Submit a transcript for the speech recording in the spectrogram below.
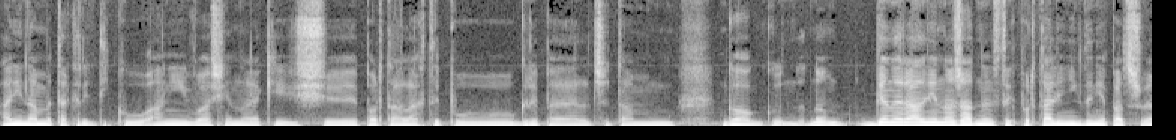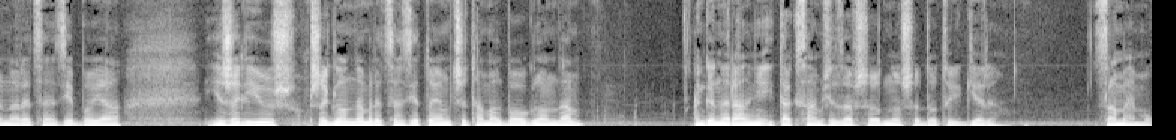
ani na Metacriticu, ani właśnie na jakichś yy, portalach typu gry.pl, czy tam GOG. No, generalnie na żadnym z tych portali nigdy nie patrzyłem na recenzję, bo ja jeżeli już przeglądam recenzję, to ją czytam albo oglądam. Generalnie i tak sam się zawsze odnoszę do tych gier samemu.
